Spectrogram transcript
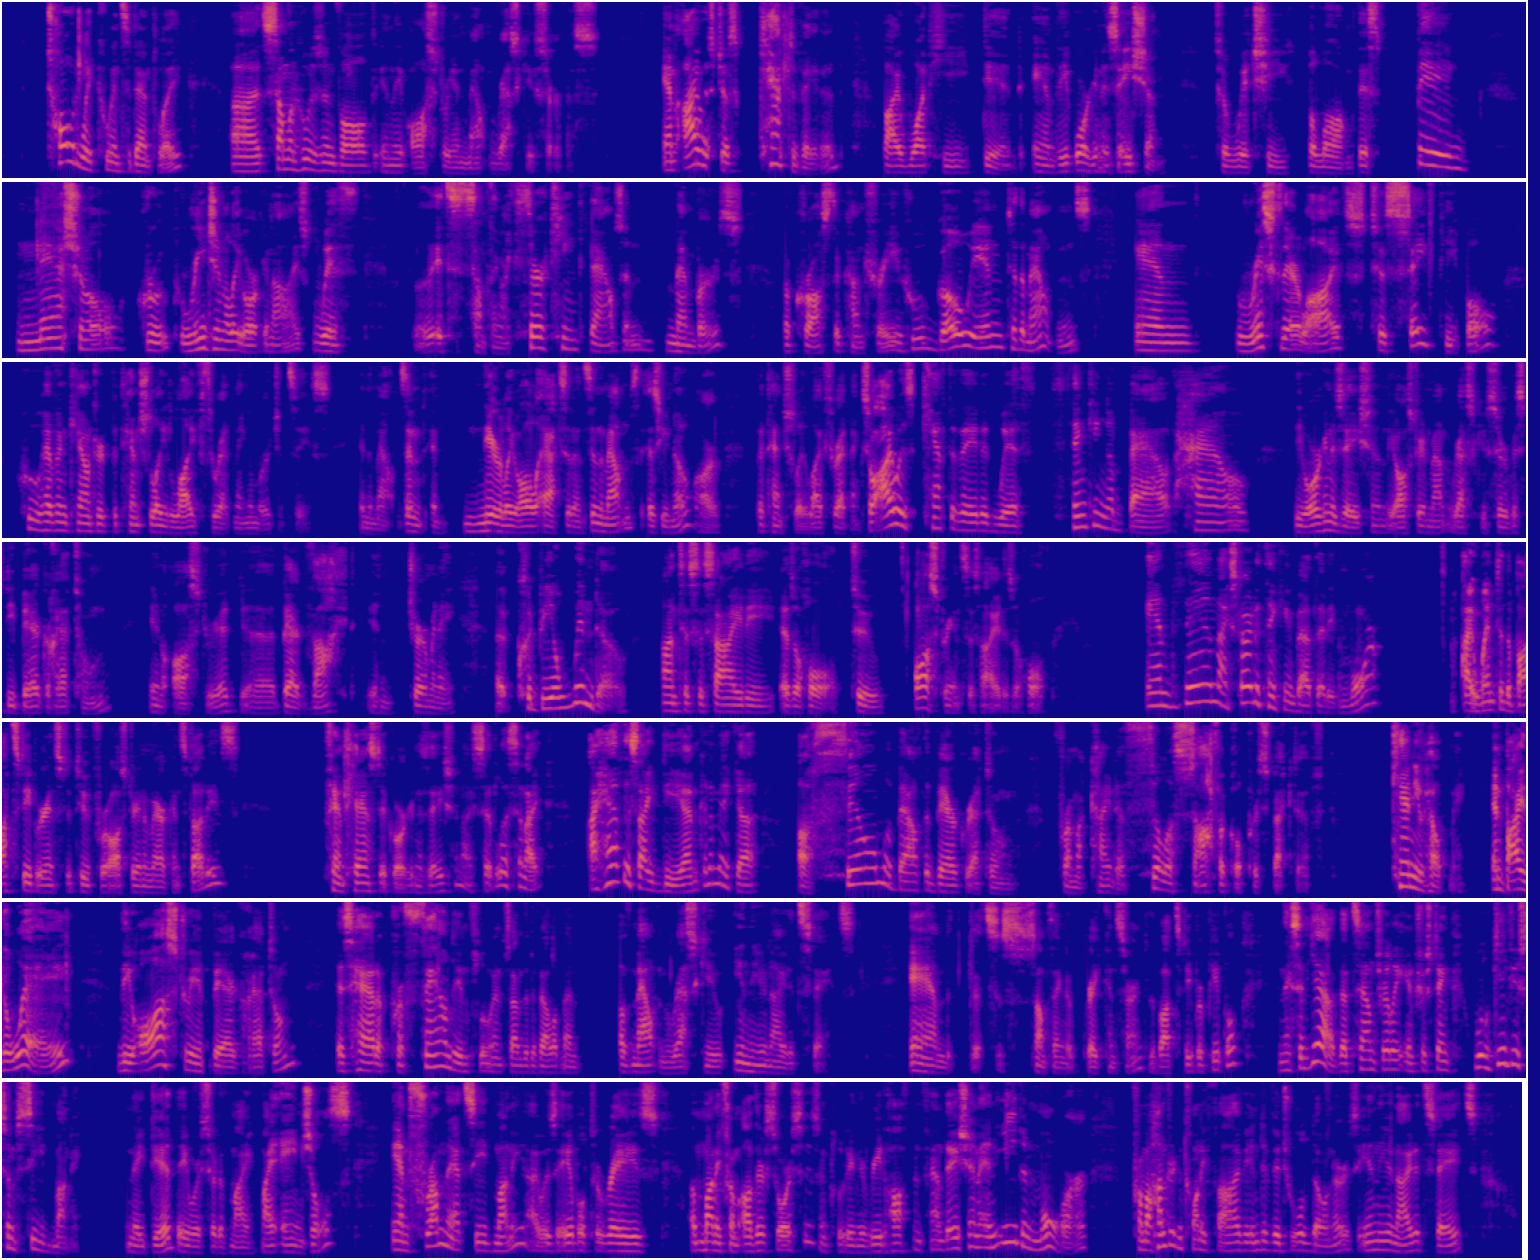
totally coincidentally, uh, someone who was involved in the Austrian Mountain Rescue Service. And I was just captivated by what he did and the organization to which he belonged. This big national group, regionally organized, with it's something like 13,000 members across the country who go into the mountains and risk their lives to save people who have encountered potentially life threatening emergencies in the mountains. And, and, nearly all accidents in the mountains, as you know, are potentially life threatening. So I was captivated with thinking about how the organization, the Austrian Mountain Rescue Service, Die Bergrettung in Austria, uh, Bergwacht in Germany, uh, could be a window onto society as a whole, to Austrian society as a whole. And then I started thinking about that even more. I went to the Botstiber Institute for Austrian American Studies, fantastic organization. I said, listen, I, I have this idea. I'm going to make a, a film about the Bergrettung from a kind of philosophical perspective. Can you help me? And by the way, the Austrian Bergrettung has had a profound influence on the development of mountain rescue in the United States. And this is something of great concern to the Botstiber people. And they said, Yeah, that sounds really interesting. We'll give you some seed money. And they did. They were sort of my, my angels. And from that seed money, I was able to raise uh, money from other sources, including the Reid Hoffman Foundation, and even more from 125 individual donors in the United States,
